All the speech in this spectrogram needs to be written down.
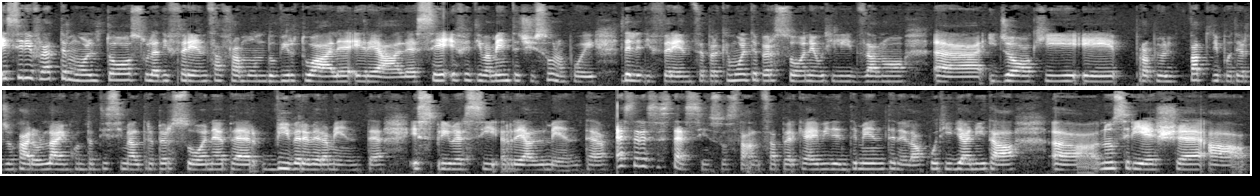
e si riflette molto sulla differenza fra mondo virtuale e reale, se effettivamente ci sono poi delle differenze, perché molte persone utilizzano eh, i giochi e proprio il fatto di poter giocare online con tantissime altre persone per vivere veramente, esprimersi realmente. Essere se stessi in sostanza, perché evidentemente nella quotidianità uh, non si riesce a,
